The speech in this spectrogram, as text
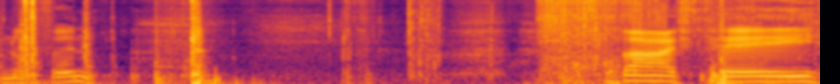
Nothing. 5p.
